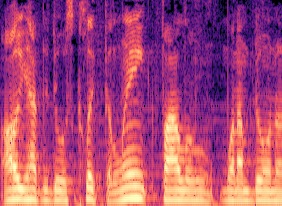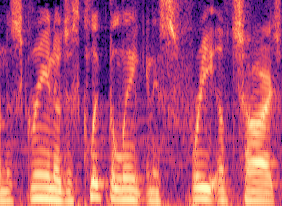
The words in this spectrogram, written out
All you have to do is click the link, follow what I'm doing on the screen, or just click the link, and it's free of charge.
